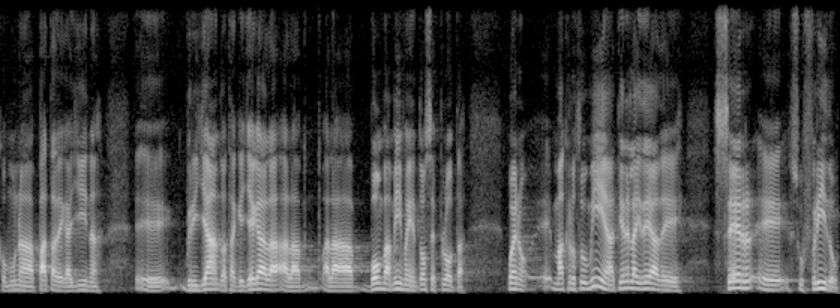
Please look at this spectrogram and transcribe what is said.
como una pata de gallina eh, brillando hasta que llega a la, bomba misma y entonces explota. Bueno, macrozumía tiene la idea de ser sufrido,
